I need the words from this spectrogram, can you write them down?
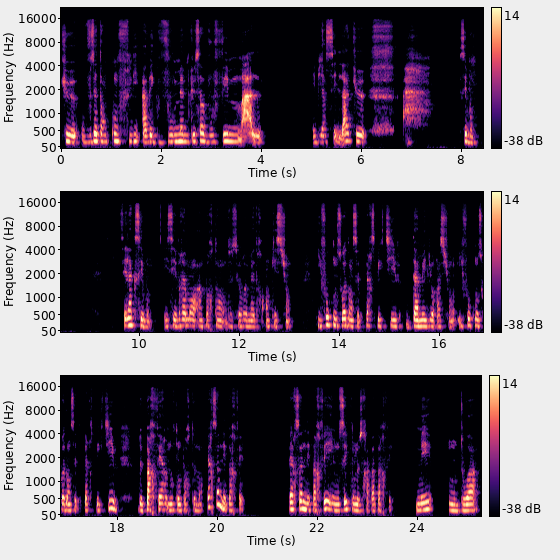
que vous êtes en conflit avec vous-même, que ça vous fait mal, eh bien c'est là que ah, c'est bon. C'est là que c'est bon. Et c'est vraiment important de se remettre en question il faut qu'on soit dans cette perspective d'amélioration. Il faut qu'on soit dans cette perspective de parfaire nos comportements. Personne n'est parfait. Personne n'est parfait et on sait qu'on ne sera pas parfait. Mais on doit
